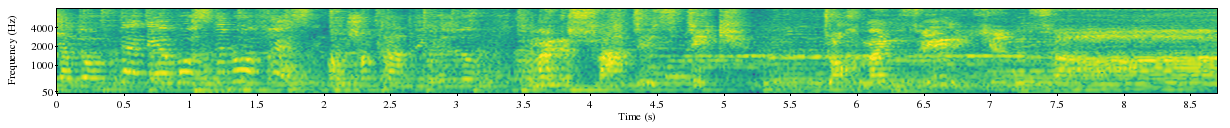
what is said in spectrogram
Kein lieblicher Duft, denn er musste nur fressen und schon kam dicke Luft. Meine Schwarte ist dick, doch mein Seelchen zart.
